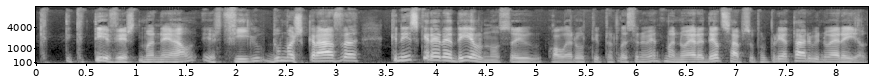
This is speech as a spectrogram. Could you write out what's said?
que, que teve este Manel, este filho, de uma escrava que nem sequer era dele, não sei qual era o tipo de relacionamento, mas não era dele, sabe-se o proprietário e não era ele.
